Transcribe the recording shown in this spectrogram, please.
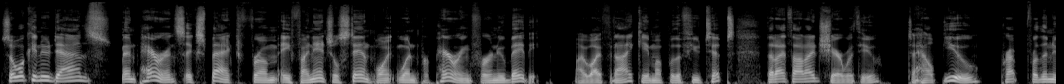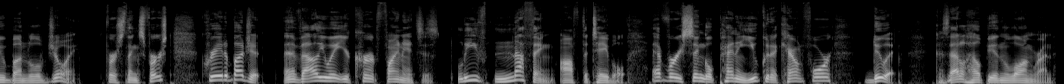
So, what can new dads and parents expect from a financial standpoint when preparing for a new baby? My wife and I came up with a few tips that I thought I'd share with you to help you prep for the new bundle of joy. First things first, create a budget and evaluate your current finances. Leave nothing off the table. Every single penny you can account for, do it, because that'll help you in the long run.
